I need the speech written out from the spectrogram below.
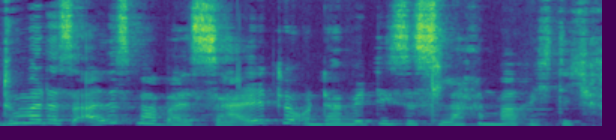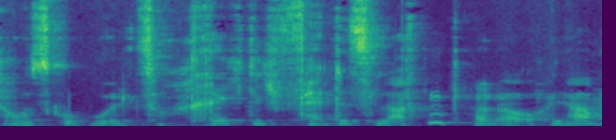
tun wir das alles mal beiseite und da wird dieses Lachen mal richtig rausgeholt. So richtig fettes Lachen dann auch, ja. Mhm.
